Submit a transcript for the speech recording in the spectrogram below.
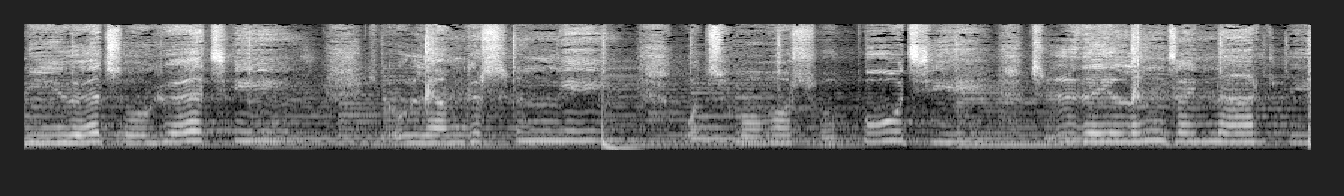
你越走越近，有两个声音，我措手不及，只得愣在那里。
